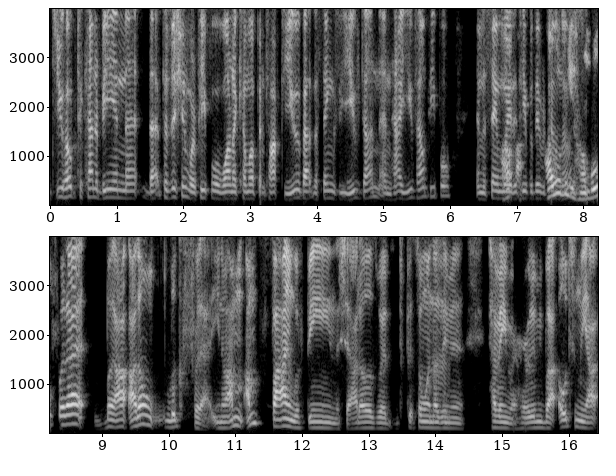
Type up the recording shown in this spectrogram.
do you hope to kind of be in that that position where people want to come up and talk to you about the things that you've done and how you've helped people? In the same way I, that people did with I would be humble for that, but I, I, don't look for that. You know, I'm I'm fine with being in the shadows where someone doesn't mm-hmm. even haven't even heard of me. But ultimately, I,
